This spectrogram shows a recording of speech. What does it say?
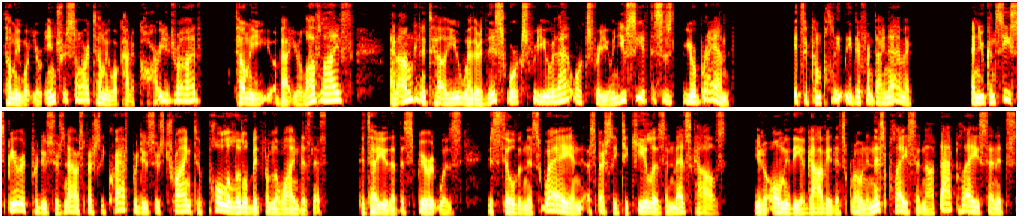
Tell me what your interests are. Tell me what kind of car you drive. Tell me about your love life. And I'm going to tell you whether this works for you or that works for you. And you see if this is your brand. It's a completely different dynamic. And you can see spirit producers now, especially craft producers, trying to pull a little bit from the wine business to tell you that the spirit was distilled in this way, and especially tequilas and mezcals, you know, only the agave that's grown in this place and not that place, and it's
